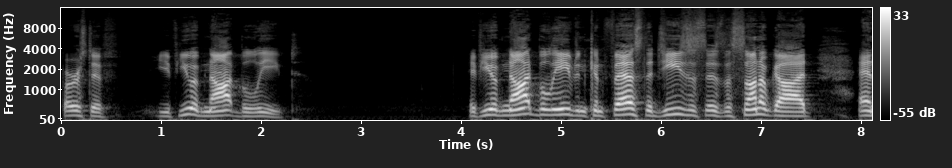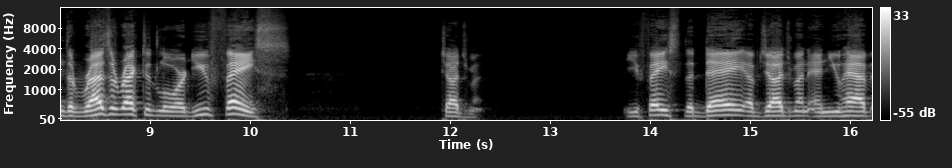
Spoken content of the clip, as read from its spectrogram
First, if, if you have not believed, if you have not believed and confessed that Jesus is the Son of God and the resurrected Lord, you face judgment. You face the day of judgment, and you have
